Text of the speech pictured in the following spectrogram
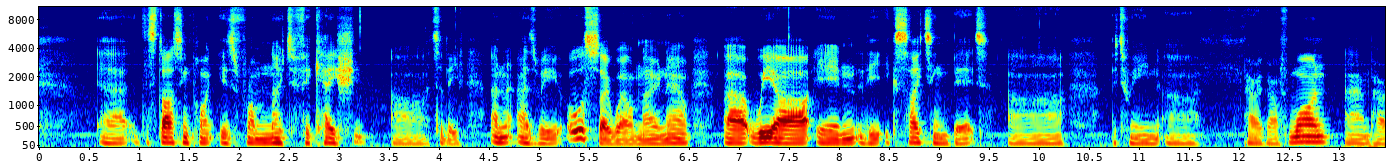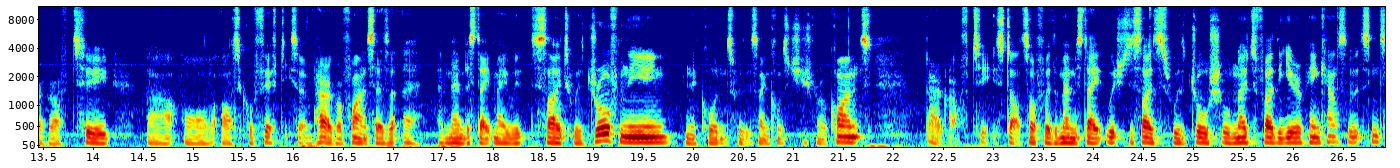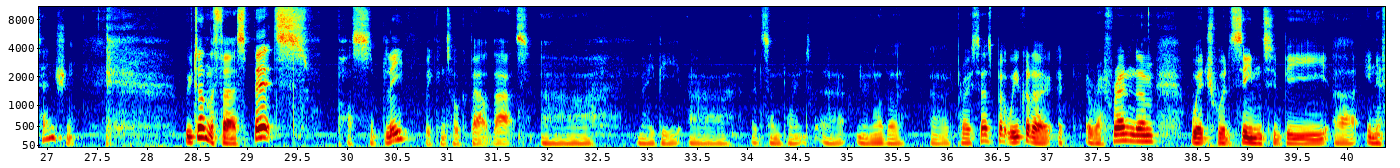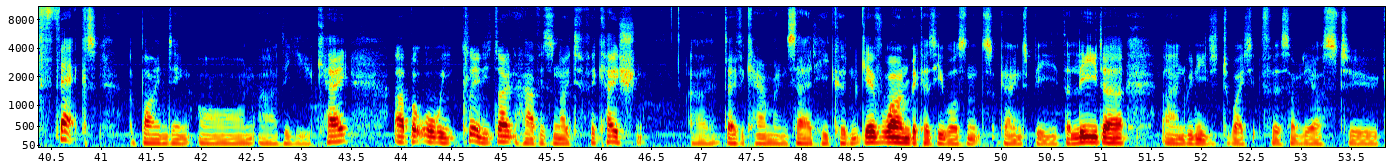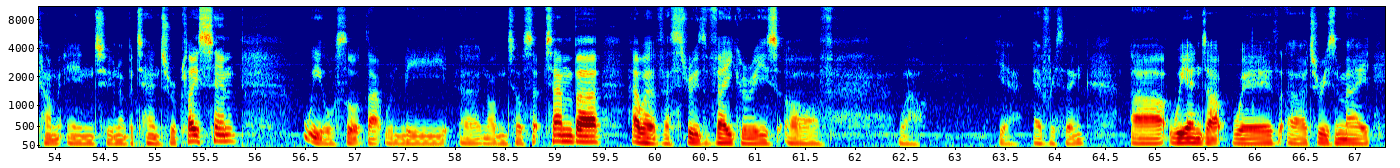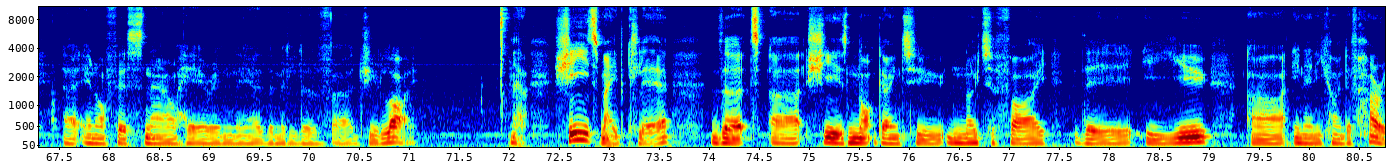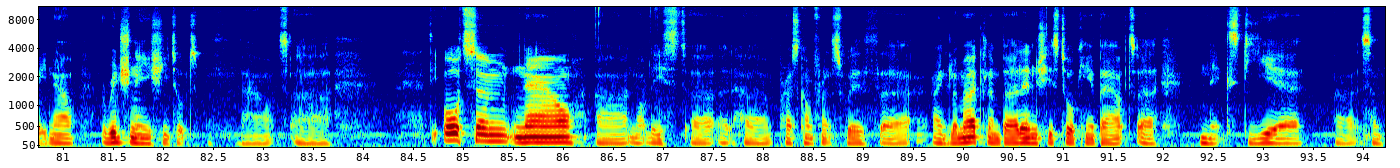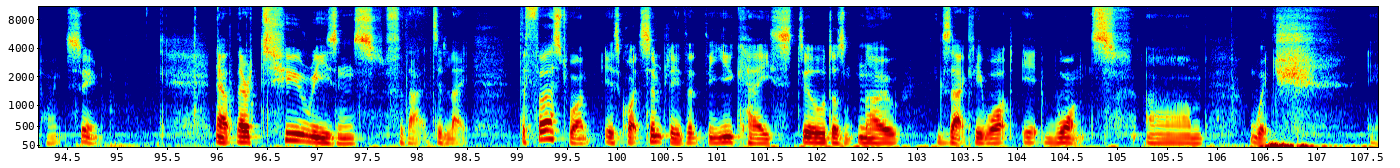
uh, the starting point is from notification uh, to leave. And as we also well know now, uh, we are in the exciting bit uh, between uh, paragraph 1 and paragraph 2 uh, of Article 50. So in paragraph 1 it says that a, a member state may decide to withdraw from the Union in accordance with its own constitutional requirements. Paragraph 2 starts off with a member state which decides to withdraw shall notify the European Council of its intention. We've done the first bits, possibly. We can talk about that uh, maybe uh, at some point uh, in another uh, process. But we've got a, a, referendum which would seem to be, uh, in effect, binding on uh, the UK. but what we clearly don't have is a notification. David Cameron said he couldn't give one because he wasn't going to be the leader, and we needed to wait for somebody else to come in to number 10 to replace him. We all thought that would be uh, not until September. However, through the vagaries of, yeah, everything, uh, we end up with uh, Theresa May uh, in office now here in the, the middle of uh, July. Now, she's made clear that uh, she is not going to notify the EU in any kind of hurry. Now, originally she talked about the autumn now, uh, not least uh, at her press conference with uh, Angela Merkel in Berlin, she's talking about next year at some point soon. Now, there are two reasons for that delay. The first one is quite simply that the UK still doesn't know exactly what it wants, um, which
